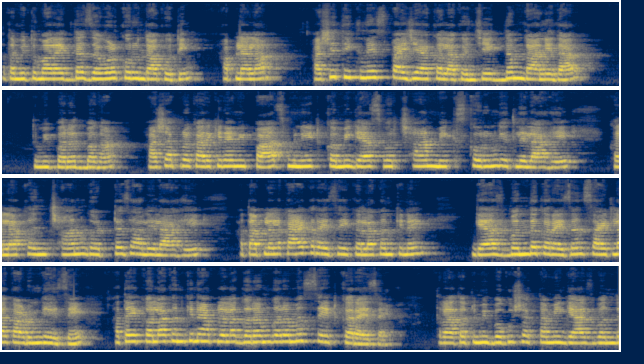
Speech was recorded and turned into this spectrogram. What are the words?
आता मी तुम्हाला एकदा जवळ करून दाखवते. आपल्याला अशी थिकनेस पाहिजे या कलाकंदची एकदम दाणेदार. तुम्ही परत बघा. अशा प्रकारे की नाही मी पाच मिनिट कमी गॅसवर छान मिक्स करून घेतलेला आहे. कलाकंद छान घट्ट झालेला आहे. आता आपल्याला काय करायचं आहे कलाकंद की नाही? गॅस बंद करायचा आणि साईडला काढून घ्यायचं आहे आता हे कलाकंद की नाही आपल्याला गरम गरमच सेट करायचं आहे तर आता तुम्ही बघू शकता मी गॅस बंद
